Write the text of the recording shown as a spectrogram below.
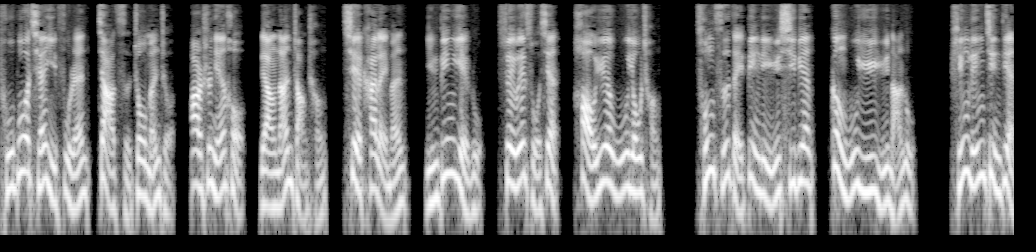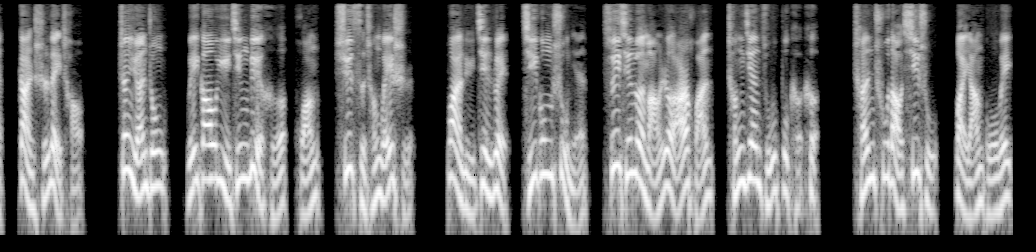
吐蕃前以妇人驾此州门者，二十年后两南长成，窃开垒门。引兵夜入，遂为所陷，号曰无忧城。从此得并立于西边，更无余于南路。平陵进殿，干时累朝。贞元中，为高欲经略河黄，须此城为始。万旅进锐，急攻数年，虽秦论莽热而还，城坚足不可克。臣初到西蜀，外扬国威，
